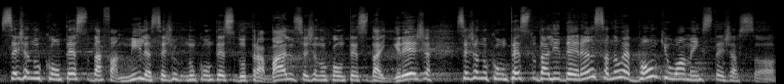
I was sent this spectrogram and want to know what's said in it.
seja no contexto da família, seja no contexto do trabalho, seja no contexto da igreja, seja no contexto da liderança. Não é bom que o homem esteja só.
